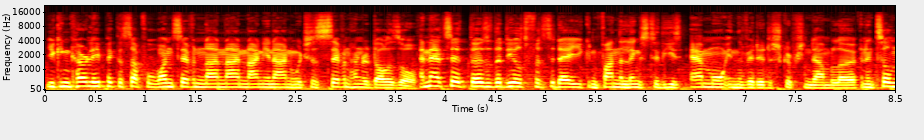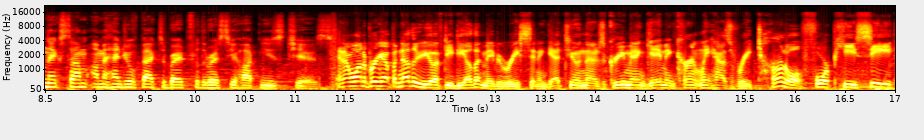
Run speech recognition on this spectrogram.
You can currently pick this up for 1799.99, which is $700 off. And that's it, those are the deals for today. You can find the links to these and more in the video description down below. And until next time, I'm gonna hand you off back to Brett for the rest of your hot news. Cheers. And I want to bring up another UFD deal that maybe Reece didn't get to, and that is Green Man Gaming currently has Returnal for PC,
